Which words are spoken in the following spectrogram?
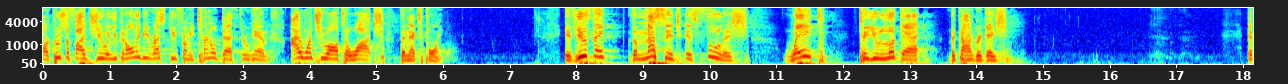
or crucified Jew, and you can only be rescued from eternal death through him, I want you all to watch the next point. If you think the message is foolish, wait till you look at the congregation. If,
